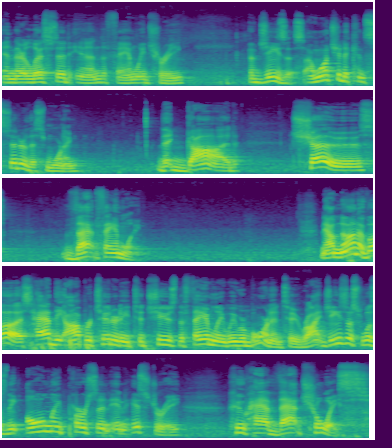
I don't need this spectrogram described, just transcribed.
And they're listed in the family tree of Jesus. I want you to consider this morning that God chose that family. Now, none of us had the opportunity to choose the family we were born into, right? Jesus was the only person in history who had that choice,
